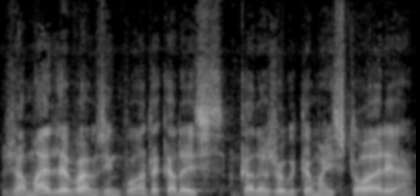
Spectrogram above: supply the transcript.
Jamais levarmos em conta. Cada, cada jogo tem uma história,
